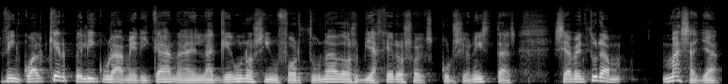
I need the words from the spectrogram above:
en fin, cualquier película americana en la que unos infortunados viajeros o excursionistas se aventuran más allá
